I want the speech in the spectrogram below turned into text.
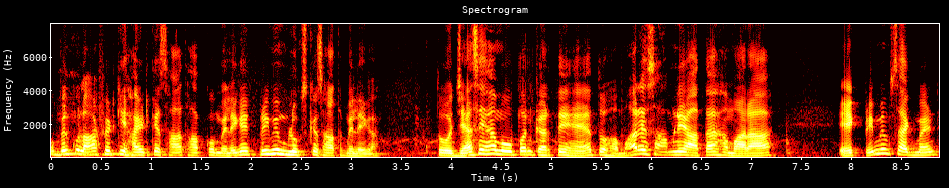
वो बिल्कुल आठ फीट की हाइट के साथ आपको मिलेगा प्रीमियम लुक्स के साथ मिलेगा। तो जैसे हम ओपन करते हैं तो हमारे सामने आता है हमारा एक premium segment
